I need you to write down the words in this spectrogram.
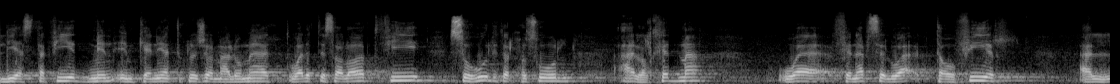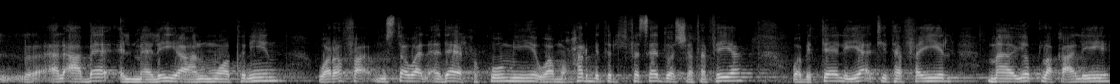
ليستفيد من إمكانيات تكنولوجيا المعلومات والاتصالات في سهولة الحصول على الخدمة وفي نفس الوقت توفير الأعباء المالية عن المواطنين ورفع مستوى الأداء الحكومي ومحاربة الفساد والشفافية وبالتالي يأتي تفعيل ما يطلق عليه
